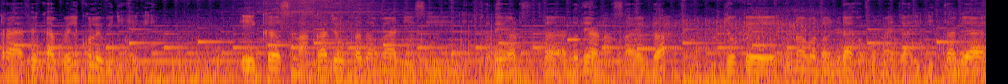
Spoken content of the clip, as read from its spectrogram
ਟ੍ਰੈਫਿਕ ਆ ਬਿਲਕੁਲ ਵੀ ਨਹੀਂ ਹੈਗੀ। ਇੱਕ ਸਲਾਂਗਾ ਜੋ ਕਦਮ ਹੈ ਡੀਸੀ ਫਤਿਹਗੜ੍ਹ ਲੁਧਿਆਣਾ ਸਾਹਿਬ ਦਾ, ਜੋ ਕਿ ਉਹਨਾਂ ਵੱਲੋਂ ਜਿਹੜਾ ਹੁਕਮ ਹੈ ਜਾਰੀ ਕੀਤਾ ਗਿਆ ਹੈ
